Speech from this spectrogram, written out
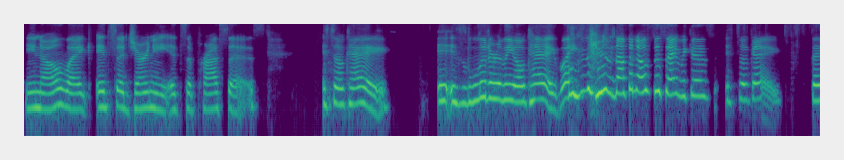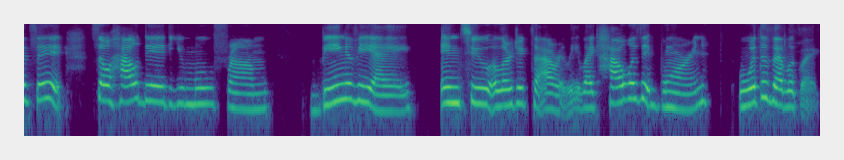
You know, like it's a journey, it's a process. It's okay. It is literally okay. Like there's nothing else to say because it's okay. That's it. So, how did you move from being a VA into allergic to hourly? Like, how was it born? What does that look like?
